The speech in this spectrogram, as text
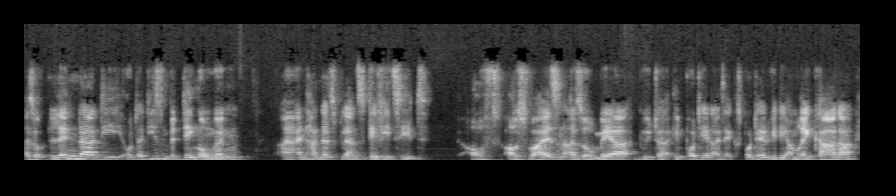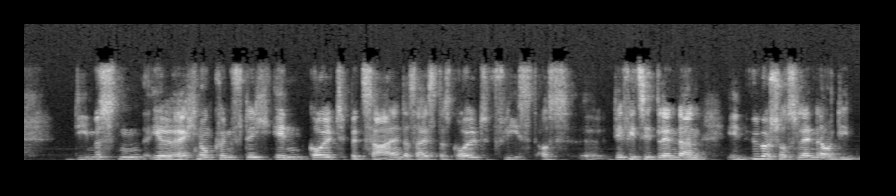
Also Länder, die unter diesen Bedingungen ein Handelsbilanzdefizit auf, ausweisen, also mehr Güter importieren als exportieren wie die Amerikaner, die müssten ihre Rechnung künftig in Gold bezahlen. Das heißt, das Gold fließt aus äh, Defizitländern in Überschussländer und die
